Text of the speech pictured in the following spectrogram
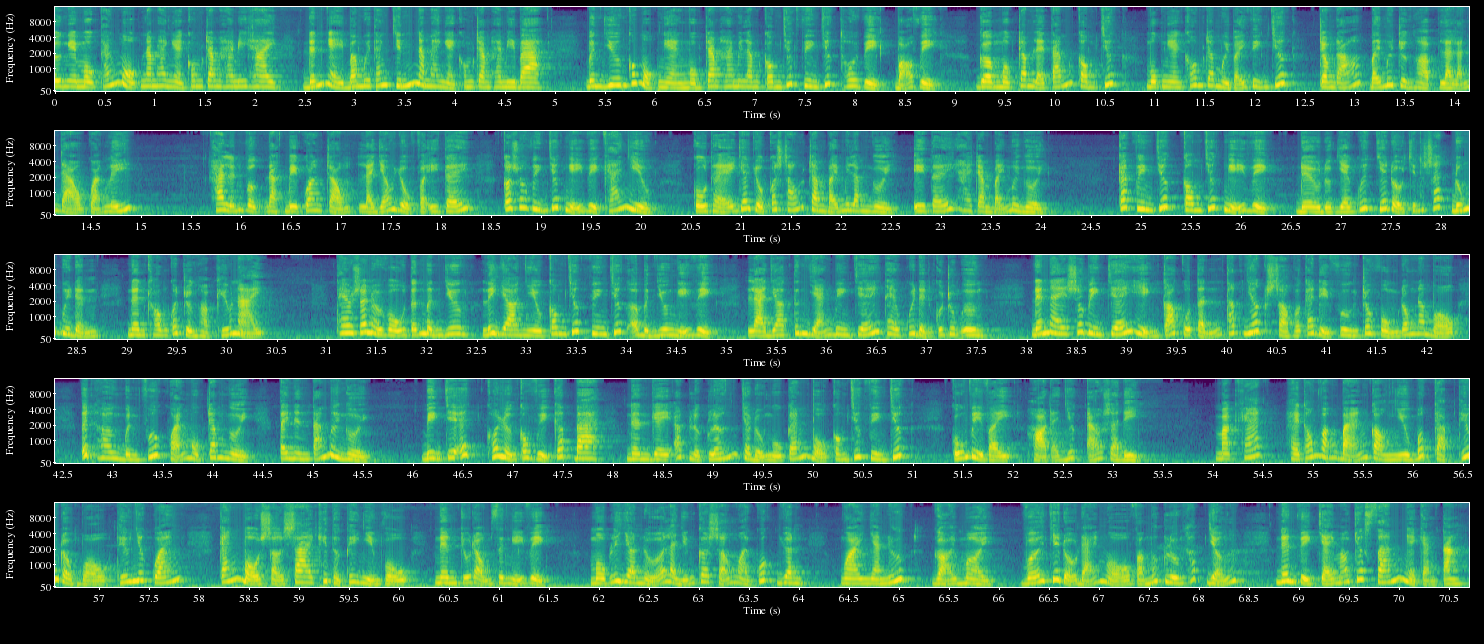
từ ngày 1 tháng 1 năm 2022 đến ngày 30 tháng 9 năm 2023, Bình Dương có 1.125 công chức viên chức thôi việc, bỏ việc, gồm 108 công chức, 1.017 viên chức, trong đó 70 trường hợp là lãnh đạo quản lý. Hai lĩnh vực đặc biệt quan trọng là giáo dục và y tế, có số viên chức nghỉ việc khá nhiều. Cụ thể, giáo dục có 675 người, y tế 270 người. Các viên chức, công chức nghỉ việc đều được giải quyết chế độ chính sách đúng quy định nên không có trường hợp khiếu nại. Theo Sở Nội vụ tỉnh Bình Dương, lý do nhiều công chức viên chức ở Bình Dương nghỉ việc là do tinh giản biên chế theo quy định của Trung ương. Đến nay, số biên chế hiện có của tỉnh thấp nhất so với các địa phương trong vùng Đông Nam Bộ, ít hơn Bình Phước khoảng 100 người, Tây Ninh 80 người. Biên chế ít, khối lượng công việc gấp 3 nên gây áp lực lớn cho đội ngũ cán bộ công chức viên chức. Cũng vì vậy, họ đã dứt áo ra đi. Mặt khác, hệ thống văn bản còn nhiều bất cập thiếu đồng bộ, thiếu nhất quán. Cán bộ sợ sai khi thực thi nhiệm vụ nên chủ động xin nghỉ việc. Một lý do nữa là những cơ sở ngoài quốc doanh, ngoài nhà nước gọi mời với chế độ đãi ngộ và mức lương hấp dẫn nên việc chảy máu chất xám ngày càng tăng.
